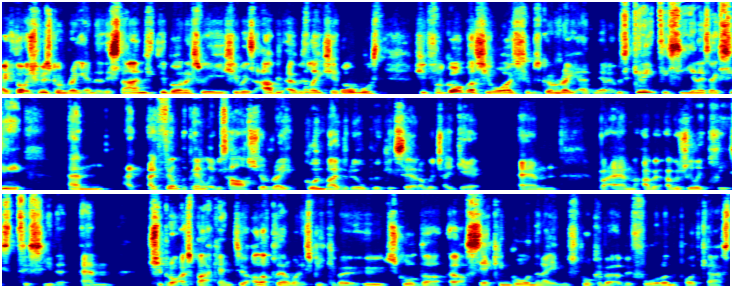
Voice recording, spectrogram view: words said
I thought she was going right into the stands. To be honest with you, she was. I, was like she'd almost she'd forgot where she was. She was going right in there. It was great to see. And as I say, um, I, I felt the penalty was harsh. You're right, going by the rule book, etc., which I get. Um, but um, I, I was really pleased to see that um, she brought us back into it. Other player I want to speak about who scored a, a second goal in the night, we spoke about it before on the podcast,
